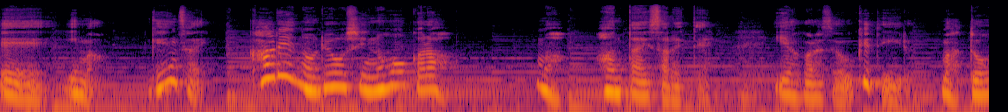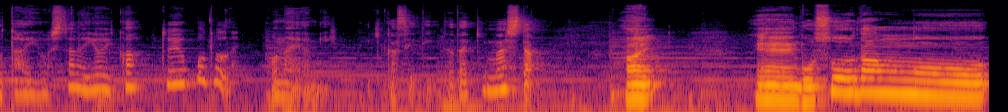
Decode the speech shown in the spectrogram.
えー今現在彼の両親の方から、まあ、反対されて嫌がらせを受けている、まあ、どう対応したらよいかということでお悩み聞かせていただきました。はい、えーご相談を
